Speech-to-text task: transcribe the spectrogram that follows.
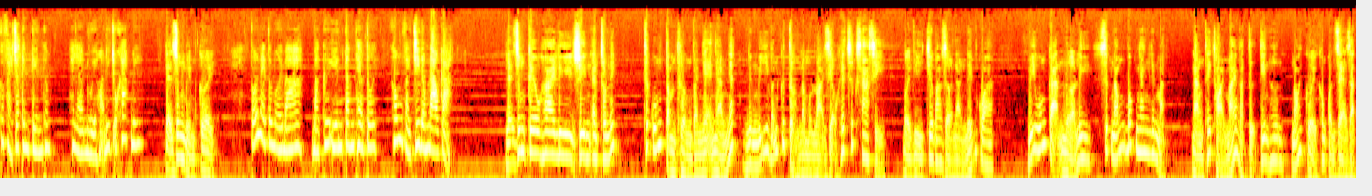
"Có phải cho thêm tiền không hay là đuổi họ đi chỗ khác đi?" Lệ Dung mỉm cười: "Tối nay tôi mời bà, bà cứ yên tâm theo tôi, không phải chi đồng nào cả." Lệ Dung kêu hai ly gin and tonic Thức uống tầm thường và nhẹ nhàng nhất nhưng Mỹ vẫn cứ tưởng là một loại rượu hết sức xa xỉ bởi vì chưa bao giờ nàng nếm qua. Mỹ uống cạn nửa ly, sức nóng bốc nhanh lên mặt. Nàng thấy thoải mái và tự tin hơn, nói cười không còn dè dặt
